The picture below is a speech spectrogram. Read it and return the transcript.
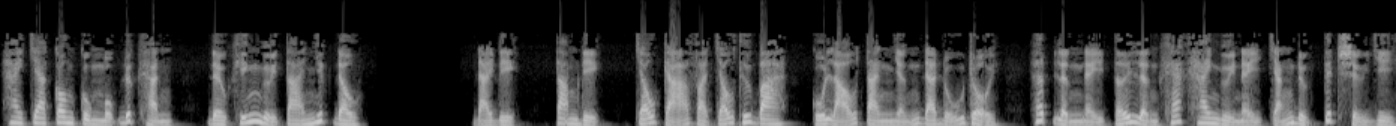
Hai cha con cùng một đức hạnh, đều khiến người ta nhức đầu. Đại Điệt, Tam Điệt, cháu cả và cháu thứ ba, của lão tàn nhẫn đã đủ rồi, hết lần này tới lần khác hai người này chẳng được tích sự gì.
